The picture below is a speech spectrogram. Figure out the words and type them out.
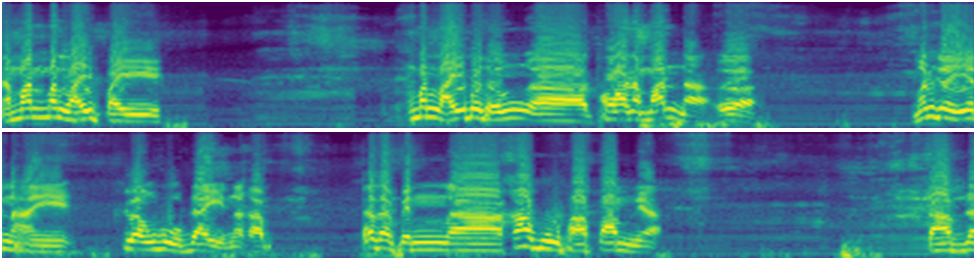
น้ำมันมันไหลไป มันไหลมาถึงเอ่อท่อน้ำมันน่ะ เออ มันก็เห็นให้เครื่องบูบได้นะครับถ้าแต่เป็นอ่าข้าวบูผาปั๊มเนี่ยตราบใด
